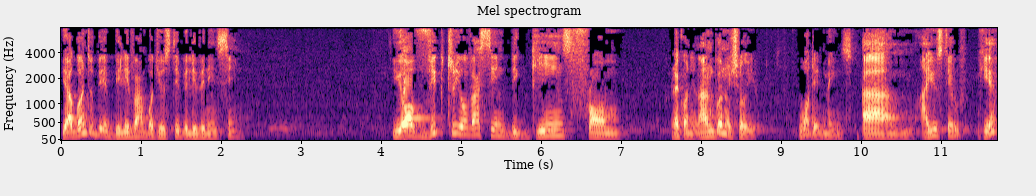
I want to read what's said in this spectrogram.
you are going to be a believer, but you'll still be living in sin. Your victory over sin begins from reckoning. I'm going to show you what it means. Um, are you still here?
